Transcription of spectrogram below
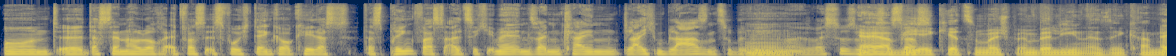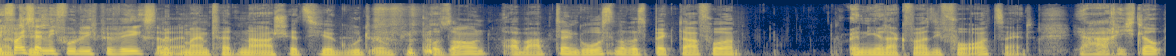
Und äh, das dann halt auch etwas ist, wo ich denke, okay, das, das bringt was, als sich immer in seinen kleinen gleichen Blasen zu bewegen. Also, weißt du, so ja, ja, wie das. ich jetzt zum Beispiel in Berlin. Also ich kann Ich weiß ja nicht, wo du dich bewegst, mit aber. meinem fetten Arsch jetzt hier gut irgendwie posaunen. Aber hab den großen Respekt davor, wenn ihr da quasi vor Ort seid. Ja, ich glaube,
